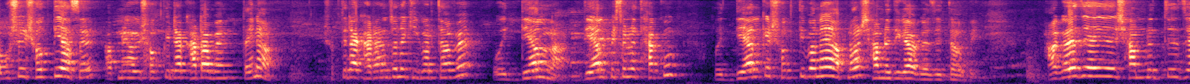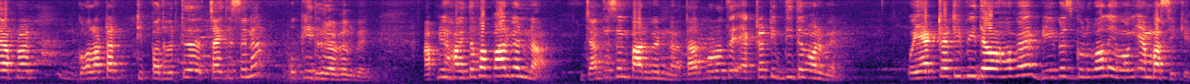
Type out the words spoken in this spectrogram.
অবশ্যই শক্তি আছে। আপনি ওই শক্তিটা খাটাবেন, তাই না? শক্তিটা খাটানোর জন্য কি করতে হবে? ওই দেয়াল না, দেয়াল পিছনে থাকুক, ওই দেয়ালকে শক্তি বানায় আপনার সামনের দিকে আগে যেতে হবে। আগে যে সামনের যে আপনার গলাটা টিপ্পা ধরতে চাইতেছে না, ওকেই ধরে ফেলবেন। আপনি হয়তো বা পারবেন না, জানতেছেন পারবেন না তারপরে তো একটা টিপ দিতে পারবেন। ওই একটা টিপই দেওয়া হবে বিএফএস গ্লোবাল এবং এম্বাসিকে।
